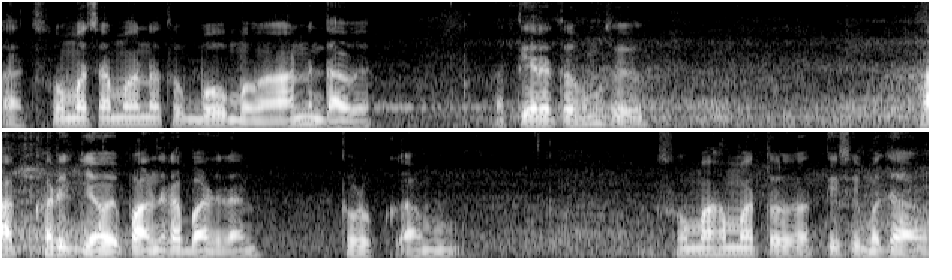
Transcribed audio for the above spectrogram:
આ ચોમાસામાં તો બહુ આનંદ આવે. અત્યારે તો શું છે? શાક ખરી ગયા હોય પાંદડા બાંદડા થોડુંક આમ ચોમાસામાં તો અતિશય મજા આવે.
